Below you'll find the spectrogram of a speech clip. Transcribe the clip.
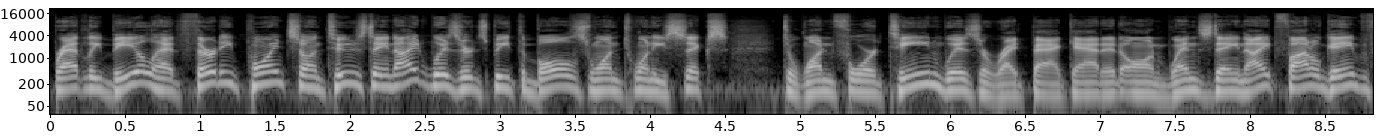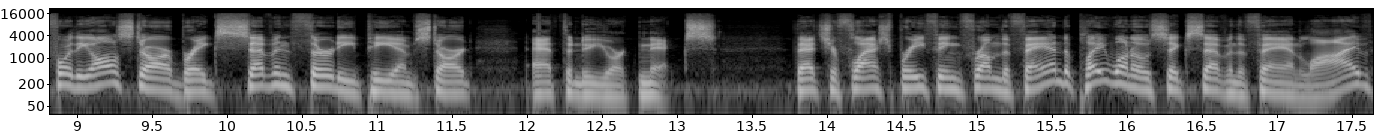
Bradley Beal had 30 points on Tuesday night. Wizards beat the Bulls 126 to 114. Wiz right back at it on Wednesday night. Final game before the All-Star break, 7:30 p.m. start at the New York Knicks. That's your flash briefing from the fan. To play 1067 The Fan live,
